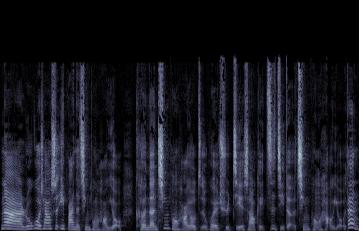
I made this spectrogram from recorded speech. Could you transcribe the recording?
那如果像是一般的亲朋好友，可能亲朋好友只会去介绍给自己的亲朋好友，但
